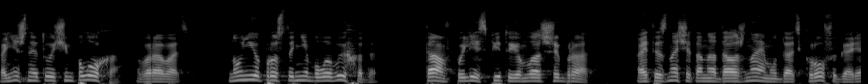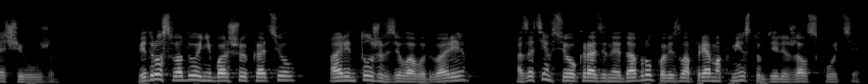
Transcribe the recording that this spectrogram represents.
Конечно, это очень плохо — воровать, но у нее просто не было выхода. Там в пыли спит ее младший брат, а это значит, она должна ему дать кров и горячий ужин. Ведро с водой и небольшой котел Арин тоже взяла во дворе, а затем все украденное добро повезла прямо к месту, где лежал Скотти.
